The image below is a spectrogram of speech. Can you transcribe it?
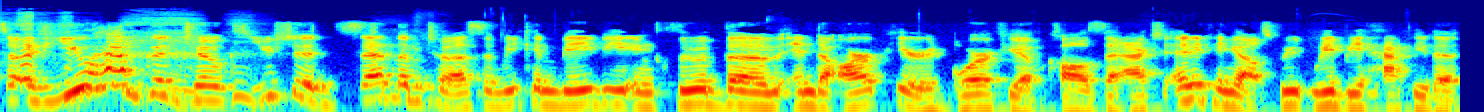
so if you have good jokes, you should send them to us, and we can maybe include them into our period. Or if you have calls to action, anything else, we, we'd be happy to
